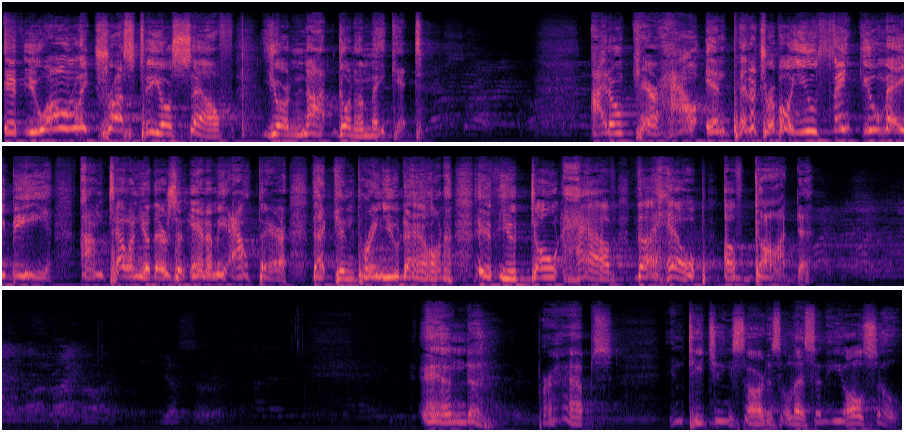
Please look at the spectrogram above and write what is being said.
If you only trust to yourself, you're not going to make it. I don't care how impenetrable you think you may be. I'm telling you, there's an enemy out there that can bring you down if you don't have the help of God. And perhaps in teaching Sardis a lesson, he also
